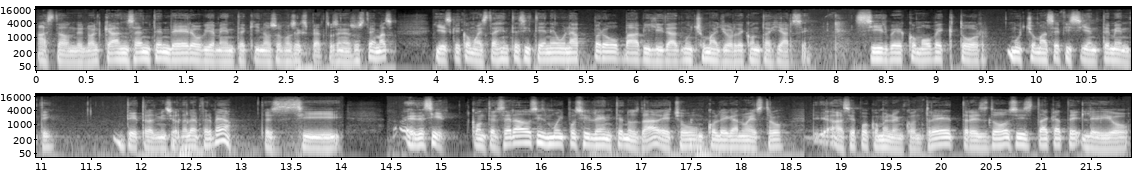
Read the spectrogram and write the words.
hasta donde no alcanza a entender, obviamente aquí no somos expertos en esos temas, y es que como esta gente sí tiene una probabilidad mucho mayor de contagiarse, sirve como vector mucho más eficientemente de transmisión de la enfermedad. Es decir, con tercera dosis muy posiblemente nos da, de hecho un colega nuestro, hace poco me lo encontré, tres dosis, tácate, le dio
